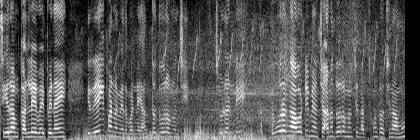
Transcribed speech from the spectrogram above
శ్రీరామ్ కళ్ళు ఏమైపోయినాయి? ఈ రేగి పండ్ల మీద పడినాయి అంత దూరం నుంచి. చూడండి దూరం కాబట్టి మేము చాలా దూరం నుంచి నడుచుకుంటూ వచ్చినాము.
